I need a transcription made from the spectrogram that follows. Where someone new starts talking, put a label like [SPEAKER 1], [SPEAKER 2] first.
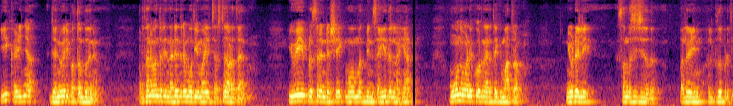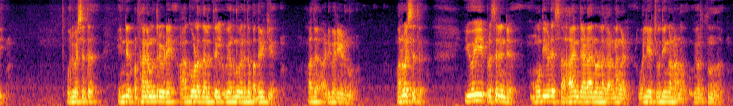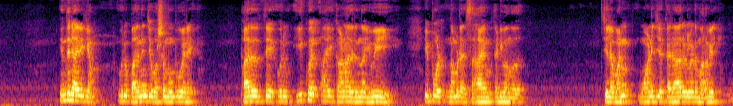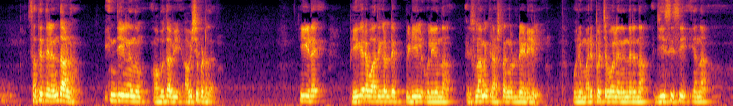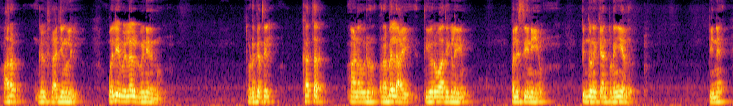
[SPEAKER 1] ഈ കഴിഞ്ഞ ജനുവരി പത്തൊമ്പതിന് പ്രധാനമന്ത്രി നരേന്ദ്രമോദിയുമായി ചർച്ച നടത്താൻ U A president Sheikh Mohammed bin Zayed Al Nahyan മൂന്ന് മണിക്കൂർ നേരത്തേക്ക് മാത്രം ന്യൂഡൽഹി സന്ദർശിച്ചത് പലരെയും അത്ഭുതപ്പെടുത്തി. ഒരു വശത്ത് ഇന്ത്യൻ പ്രധാനമന്ത്രിയുടെ ആഗോളതലത്തിൽ ഉയർന്നു വരുന്ന പദവിക്ക് അത് അടിവരയിടുന്നു. മറുവശത്ത് യു എ പ്രസിഡന്റ് മോദിയുടെ സഹായം തേടാനുള്ള കാരണങ്ങൾ വലിയ ചോദ്യങ്ങളാണ് ഉയർത്തുന്നത്. എന്തിനായിരിക്കാം ഒരു പതിനഞ്ച് വർഷം മുമ്പ് വരെ ഭാരതത്തെ ഒരു ഈക്വൽ ആയി കാണാതിരുന്ന യു എ ഇ ഇപ്പോൾ നമ്മുടെ സഹായം തേടി വന്നത്? ചില വൻ വാണിജ്യ കരാറുകളുടെ മറവിൽ സത്യത്തിൽ എന്താണ് ഇന്ത്യയിൽ നിന്നും അബുദാബി ആവശ്യപ്പെട്ടത്? ഈയിടെ ഭീകരവാദികളുടെ പിടിയിൽ ഉലയുന്ന ഇസ്ലാമിക് രാഷ്ട്രങ്ങളുടെ ഇടയിൽ ഒരു മരുപ്പച്ച പോലെ നിന്നിരുന്ന ജി എന്ന അറബ് ഗൾഫ് രാജ്യങ്ങളിൽ വലിയ വിള്ളൽ വീണിരുന്നു. തുടക്കത്തിൽ ഖത്തർ ആണ് ഒരു റബലായി തീവ്രവാദികളെയും പലസ്തീനെയും പിന്തുണയ്ക്കാൻ തുടങ്ങിയത്. പിന്നെ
